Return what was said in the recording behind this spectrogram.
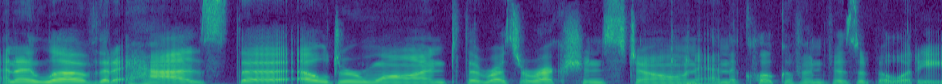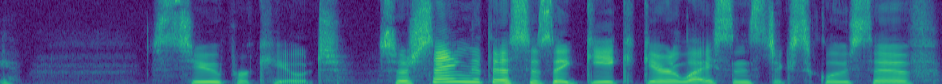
And I love that it has the Elder Wand, the Resurrection Stone, and the Cloak of Invisibility. Super cute. So saying that this is a Geek Gear licensed exclusive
